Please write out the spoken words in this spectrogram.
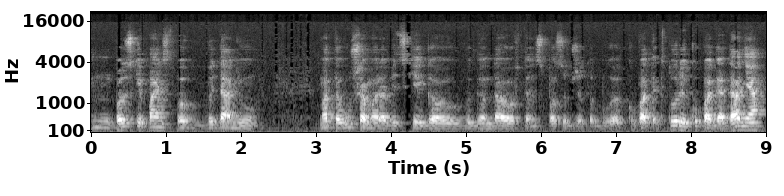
mm, polskie państwo w wydaniu Mateusza Morawieckiego wyglądało w ten sposób, że to była kupa tektury, kupa gadania,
